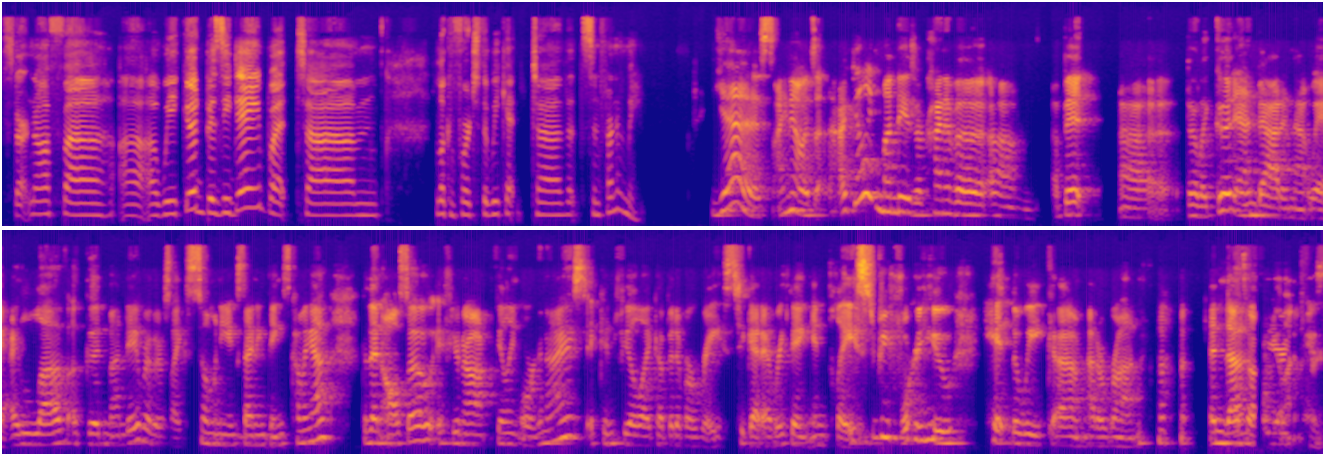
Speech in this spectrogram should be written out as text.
starting off uh, a week. Good, busy day, but um, looking forward to the weekend uh, that's in front of me. Yes, I know. It's. I feel like Mondays are kind of a um, a bit uh, they're like good and bad in that way. I love a good Monday where there's like so many exciting things coming up. But then also, if you're not feeling organized, it can feel like a bit of a race to get everything in place before you hit the week um, at a run. and that's, that's how I feel.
